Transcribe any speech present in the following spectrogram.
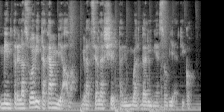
mentre la sua vita cambiava grazie alla scelta di un guardalinee sovietico.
